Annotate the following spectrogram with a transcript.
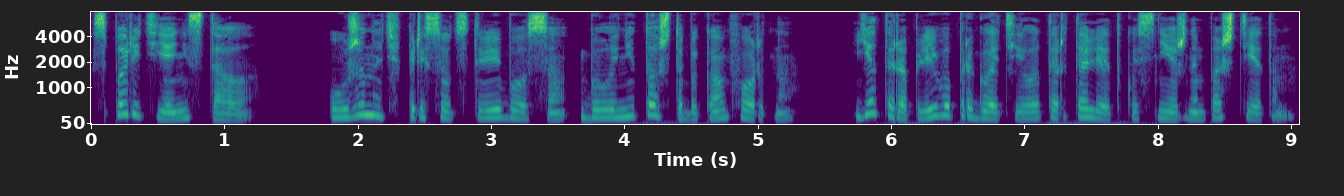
Спорить я не стала. Ужинать в присутствии босса было не то чтобы комфортно. Я торопливо проглотила тарталетку с нежным паштетом,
